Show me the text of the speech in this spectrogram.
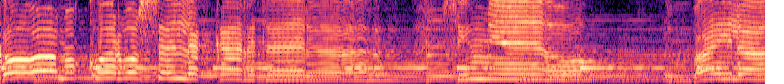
Como cuervos en la carretera, sin miedo, bailando,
